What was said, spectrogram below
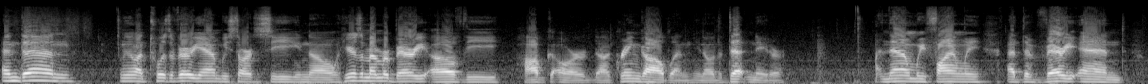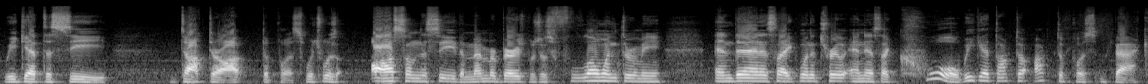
And then, you know, towards the very end, we start to see, you know, here's a memorabilia of the Hob or uh, Green Goblin, you know, the detonator. And then we finally, at the very end, we get to see Doctor Octopus, which was awesome to see. The memorabilia was just flowing through me. And then it's like when the trailer and it's like cool, we get Doctor Octopus back,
